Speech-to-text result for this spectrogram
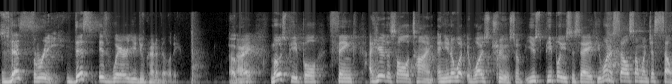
this three. This is where you do credibility. Okay. All right. Most people think I hear this all the time, and you know what? It was true. So used, people used to say, if you want to sell someone, just sell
